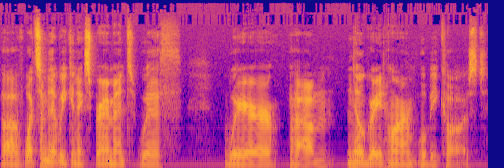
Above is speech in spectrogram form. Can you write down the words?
of what's something that we can experiment with where um, no great harm will be caused.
